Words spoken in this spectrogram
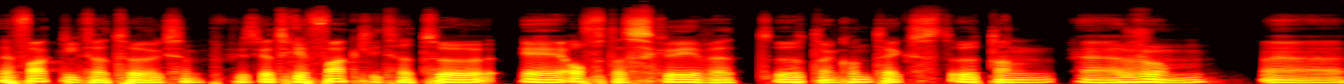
eh, facklitteratur exempelvis. Jag tycker facklitteratur är ofta skrivet utan kontext, utan uh, rum. Uh,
